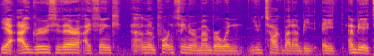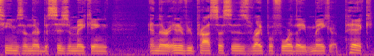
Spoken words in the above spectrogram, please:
Yeah, I agree with you there. I think uh, an important thing to remember when you talk about NBA NBA teams and their decision making and their interview processes right before they make a pick,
